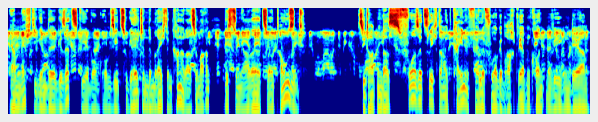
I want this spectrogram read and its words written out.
ermächtigende Gesetzgebung, um sie zu geltendem Recht in Kanada zu machen, bis zum Jahre 2000. Sie taten das vorsätzlich, damit keine Fälle vorgebracht werden konnten wegen der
